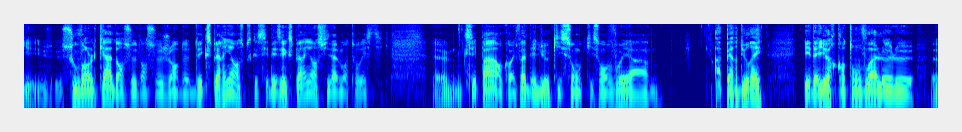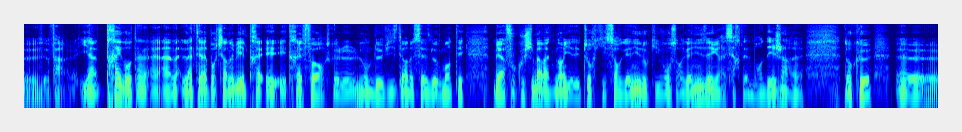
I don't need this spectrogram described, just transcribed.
est souvent le cas dans ce, dans ce genre d'expérience, parce que c'est des expériences finalement touristiques. c'est pas encore une fois des lieux qui sont qui sont voués à à perdurer. Et d'ailleurs, quand on voit le, euh, enfin, il y a un très gros, l'intérêt pour Tchernobyl est très, est, très fort parce que le nombre de visiteurs ne cesse d'augmenter. Mais à Fukushima, maintenant, il y a des tours qui s'organisent ou qui vont s'organiser. Il y en a certainement déjà. Hein. Donc, euh, euh,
